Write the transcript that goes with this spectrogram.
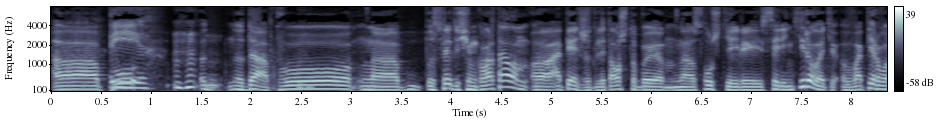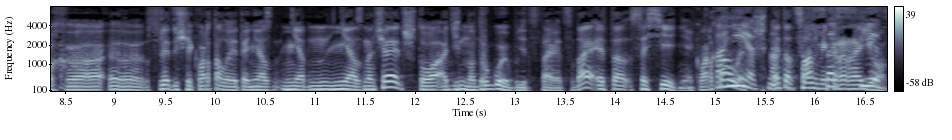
А, по- И. Э, Да, по э, следующим кварталам, э, опять же, для того, чтобы э, слушателей сориентировать, во-первых, э, э, следующие кварталы это не, не, не означает, что один на другой будет ставиться, да, это соседние кварталы, Конечно, это целый по микрорайон.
